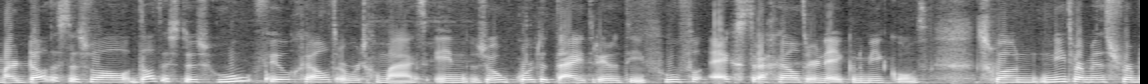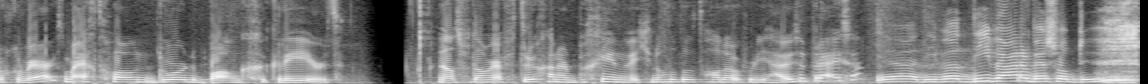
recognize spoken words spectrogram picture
maar dat is dus wel, dat is dus hoeveel geld er wordt gemaakt in zo'n korte tijd relatief. Hoeveel extra geld er in de economie komt. Het is gewoon niet waar mensen voor hebben gewerkt, maar echt gewoon door de bank gecreëerd. En als we dan weer even teruggaan naar het begin, weet je nog dat we het hadden over die huizenprijzen? Ja, die, wa- die waren best wel duur.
